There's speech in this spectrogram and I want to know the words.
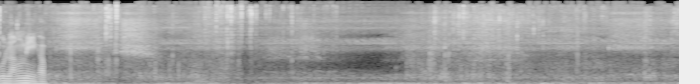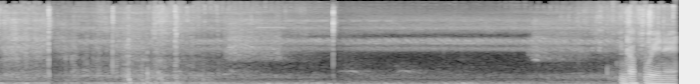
ตูหลังนี่ครับ รักไว้แน่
